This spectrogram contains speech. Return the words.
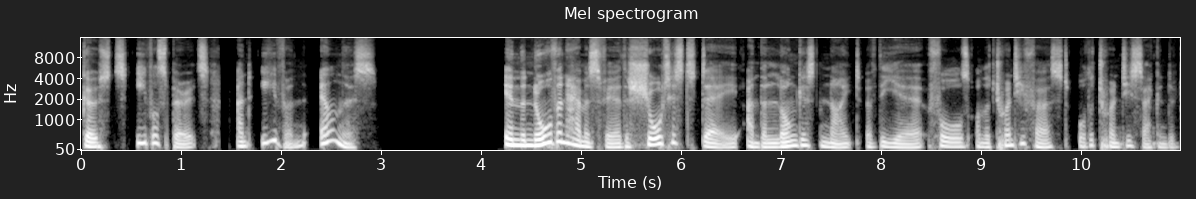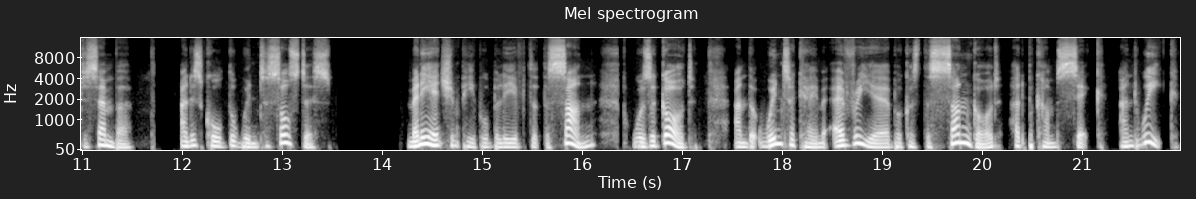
ghosts, evil spirits, and even illness. In the Northern Hemisphere, the shortest day and the longest night of the year falls on the 21st or the 22nd of December and is called the winter solstice. Many ancient people believed that the sun was a god and that winter came every year because the sun god had become sick and weak,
